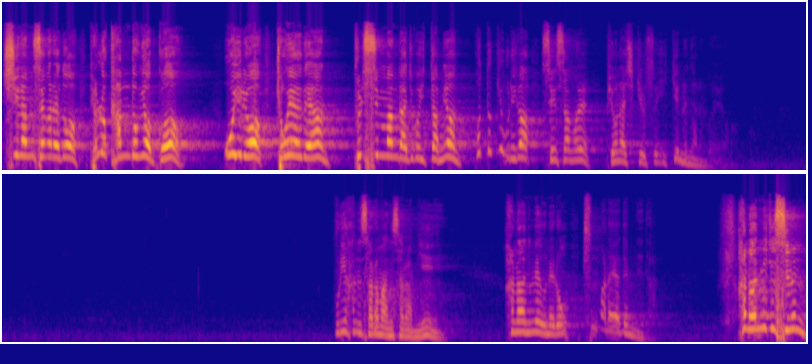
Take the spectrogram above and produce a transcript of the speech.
신앙생활에도 별로 감동이 없고 오히려 교회에 대한 불신만 가지고 있다면 어떻게 우리가 세상을 변화시킬 수 있겠느냐는 거예요. 우리 한 사람 한 사람이 하나님의 은혜로 충만해야 됩니다. 하나님이 주시는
